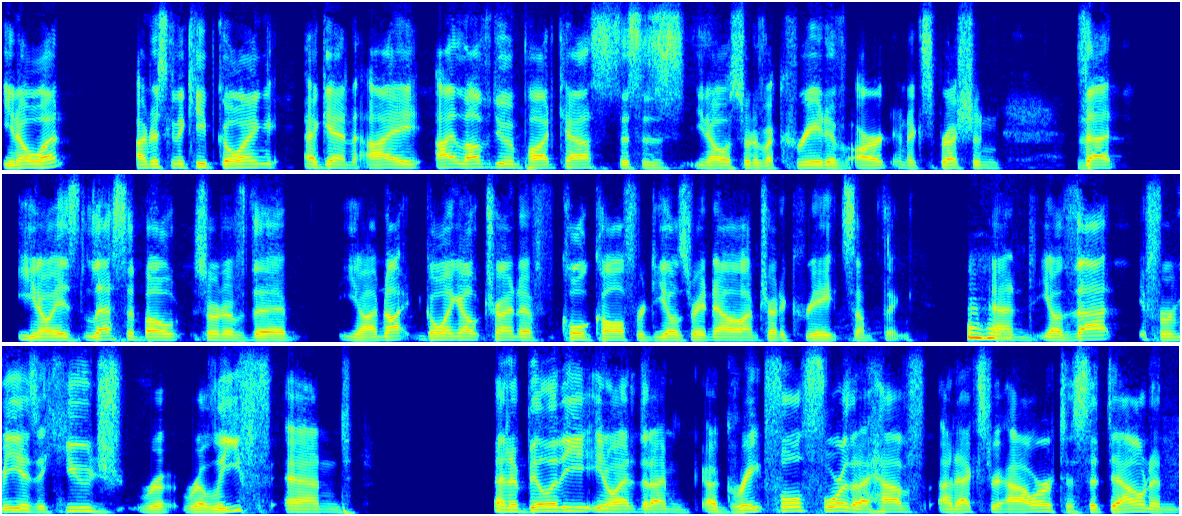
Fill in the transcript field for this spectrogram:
you know what? I'm just going to keep going. Again i i love doing podcasts. This is you know sort of a creative art and expression that you know is less about sort of the you know i'm not going out trying to cold call for deals right now. I'm trying to create something. Mm-hmm. and you know that for me is a huge re- relief and an ability you know that i'm uh, grateful for that i have an extra hour to sit down and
